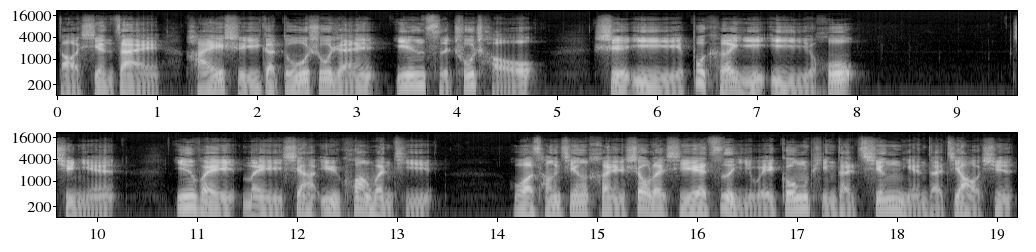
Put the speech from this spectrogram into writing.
到现在。还使一个读书人因此出丑，是亦不可以已乎？去年因为美下玉矿问题，我曾经很受了些自以为公平的青年的教训，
